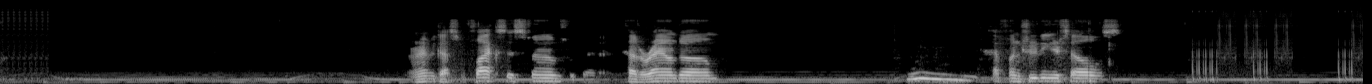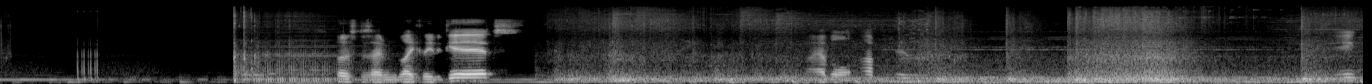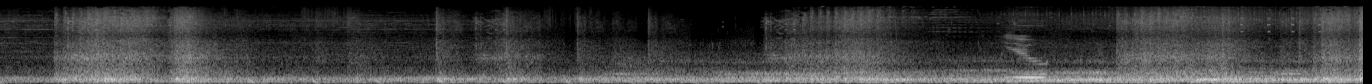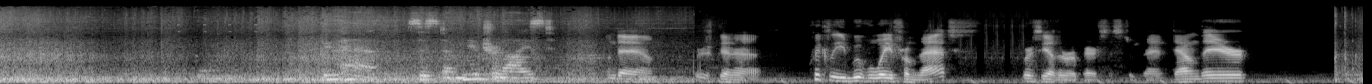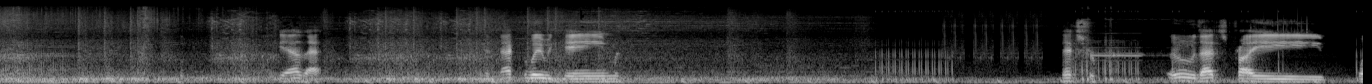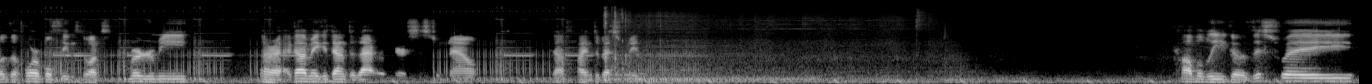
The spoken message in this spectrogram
Alright, we got some flak systems. We're gonna cut around them. Woo. Hmm. Have fun shooting yourselves. Close as I'm likely to get. Viable option. Okay. You. Repair. System neutralized. One down. We're just gonna quickly move away from that. Where's the other repair system then? Down there. Yeah, that. Get back the way we came. Next. Oh, that's probably one of the horrible things that wants to murder me. Alright, I gotta make it down to that repair system now. Gotta find the best way. Probably go this way.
